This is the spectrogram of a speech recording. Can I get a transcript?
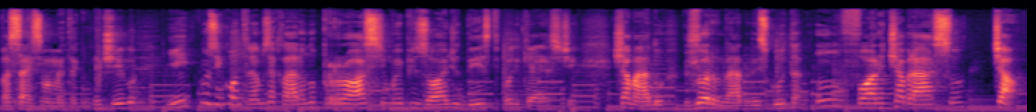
passar esse momento aqui contigo e nos encontramos, é claro, no próximo episódio deste podcast chamado Jornada da Escuta. Um forte abraço, tchau!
